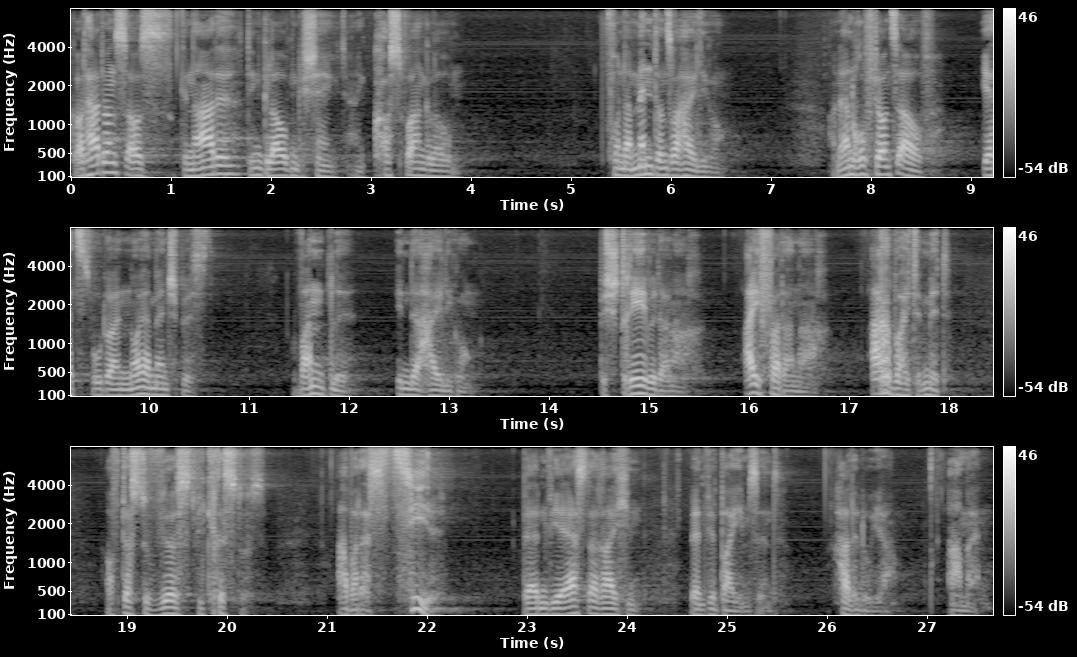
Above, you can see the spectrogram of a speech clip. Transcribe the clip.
Gott hat uns aus Gnade den Glauben geschenkt, einen kostbaren Glauben, Fundament unserer Heiligung. Und dann ruft er uns auf, jetzt wo du ein neuer Mensch bist, wandle in der Heiligung, bestrebe danach, eifer danach, arbeite mit auf das du wirst wie Christus. Aber das Ziel werden wir erst erreichen, wenn wir bei ihm sind. Halleluja. Amen.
